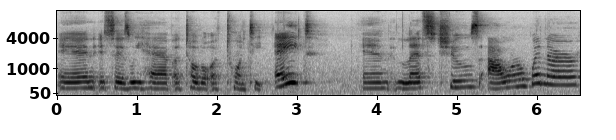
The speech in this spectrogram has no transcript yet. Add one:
And it says we have a total of 28. And let's choose our winner.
